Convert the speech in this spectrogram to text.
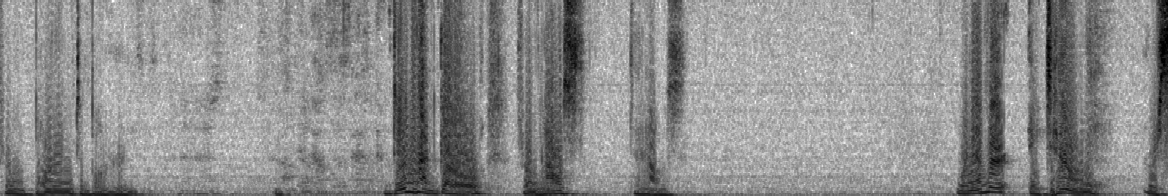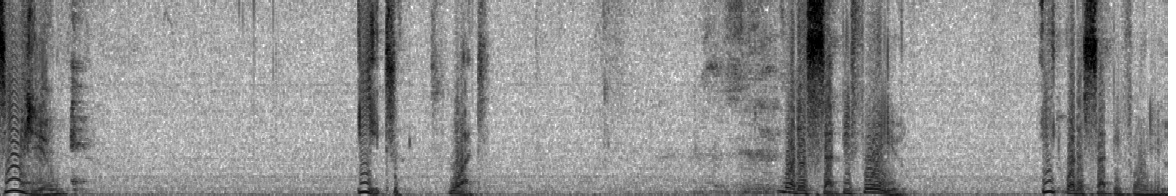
from barn to barn. Do not go from house to house. Whenever a town receives you, eat what? What is set before you. Eat what is set before you.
